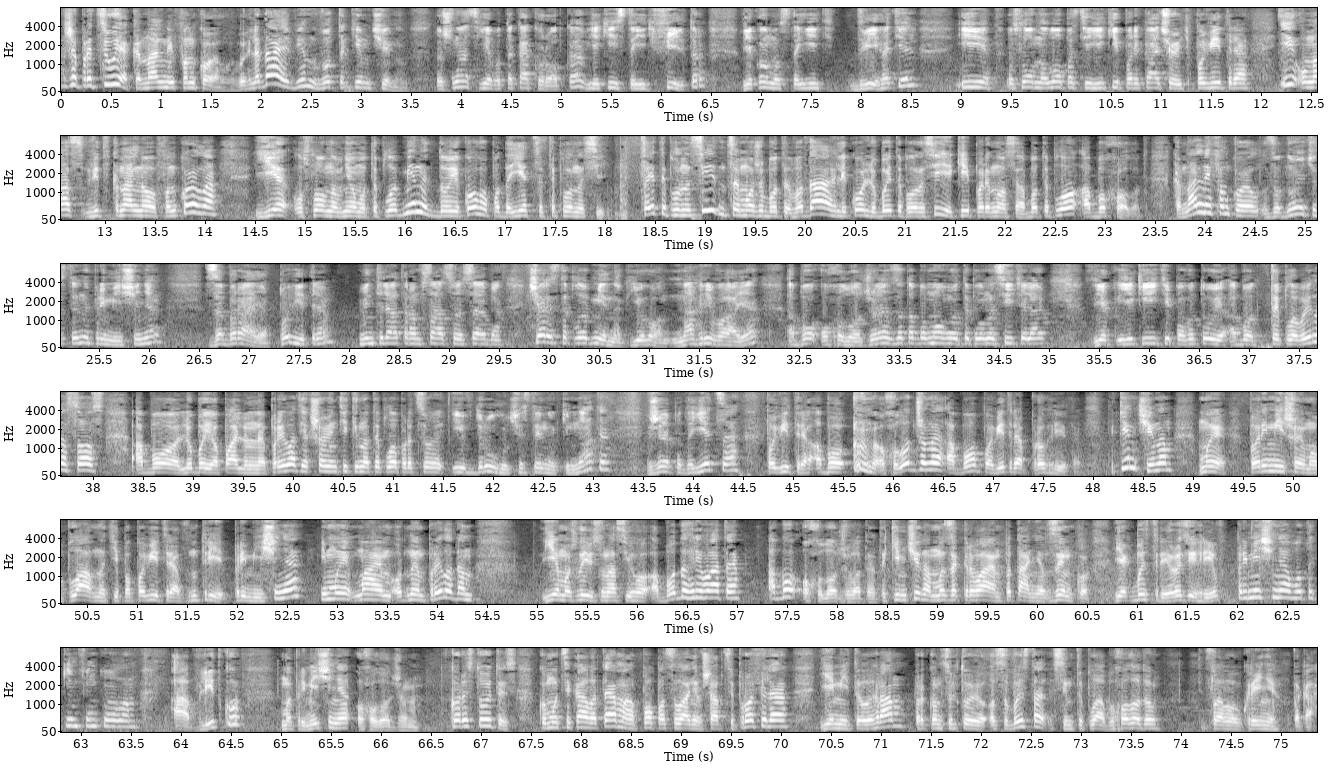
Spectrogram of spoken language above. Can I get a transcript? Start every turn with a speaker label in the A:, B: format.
A: Як же працює канальний фанкойл? Виглядає він от таким чином. Тож у нас є от така коробка, в якій стоїть фільтр, в якому стоїть двигатель і условно лопасті, які перекачують повітря. І у нас від канального фанкойла є условно в ньому теплообмінник, до якого подається теплоносій. Цей теплоносій це може бути вода, гліколь, любий теплоносій, який переносить або тепло, або холод. Канальний фанкойл з одної частини приміщення забирає повітря вентилятором всасує себе, через теплообмінник його нагріває або охолоджує за допомогою теплоносителя, який типу, готує або тепловий насос, або будь-який опалювальний прилад, якщо він тільки на тепло працює, і в другу частину кімнати вже подається повітря або охолоджене, або повітря прогріте. Таким чином ми перемішуємо плавно типу, повітря внутрі приміщення, і ми маємо одним приладом Є можливість у нас його або догрівати, або охолоджувати. Таким чином ми закриваємо питання взимку як бистрий розігрів приміщення от таким фінкойлом, а влітку ми приміщення охолоджуємо. Користуйтесь, кому цікава тема, по посиланню в шапці профіля є мій телеграм, проконсультую особисто. Всім тепла або холоду. Слава Україні, пока.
